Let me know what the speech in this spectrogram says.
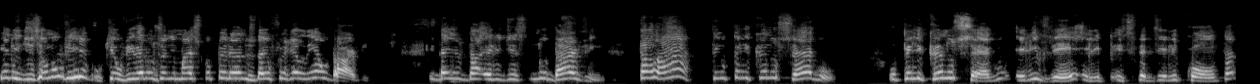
E ele diz: Eu não vi. O que eu vi eram os animais cooperando. Daí eu fui reler o Darwin. E daí ele diz: No Darwin, tá lá, tem o pelicano cego. O pelicano cego, ele vê, ele, ele conta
